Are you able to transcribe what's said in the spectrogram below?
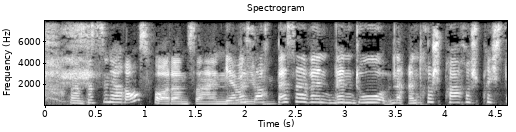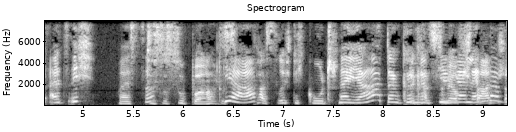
Ein bisschen herausfordernd sein. Ja, aber es ist auch besser, wenn, wenn du eine andere Sprache sprichst als ich. Weißt du? Das ist super. Das Ja. passt richtig gut. Naja, dann Dann können wir kannst du viel mehr Länder bereisen.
